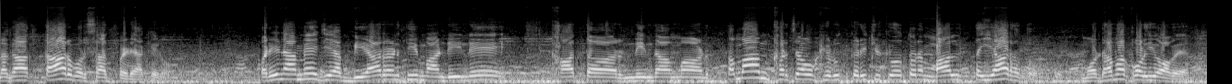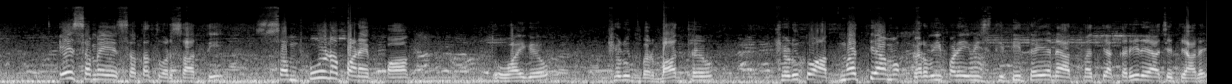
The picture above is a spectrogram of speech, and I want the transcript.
લગાતાર વરસાદ પડ્યા કર્યો. પરિણામે જે આ બિયારણથી માંડીને ખાતર, નિંદામણ, તમામ ખર્ચાઓ ખેડૂત કરી ચૂક્યો હતો અને માલ તૈયાર હતો. મોઢામાં કોળીઓ આવે. એ સમયે સતત વરસાદથી સંપૂર્ણપણે પાક ધોવાઈ ગયો. ખેડૂત બરબાદ થયો. ખેડૂતો આત્મહત્યા કરવી પડે એવી સ્થિતિ થઈ અને આત્મહત્યા કરી રહ્યા છે ત્યારે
